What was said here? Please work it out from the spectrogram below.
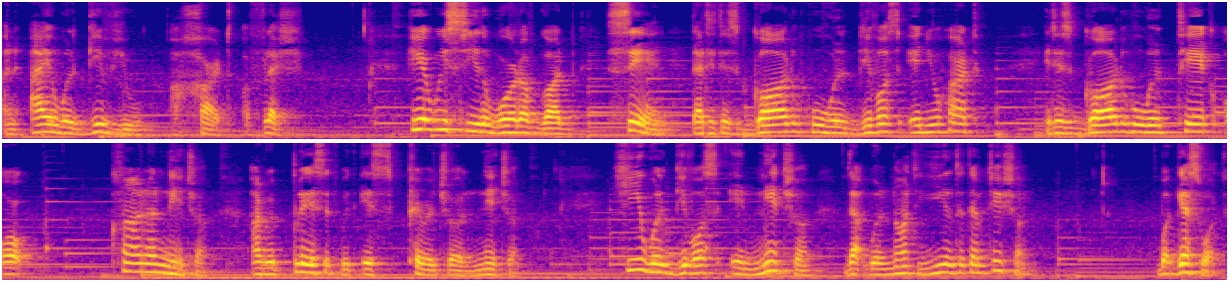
and I will give you a heart of flesh. Here we see the word of God saying that it is God who will give us a new heart. It is God who will take our carnal nature and replace it with a spiritual nature. He will give us a nature that will not yield to temptation. But guess what?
